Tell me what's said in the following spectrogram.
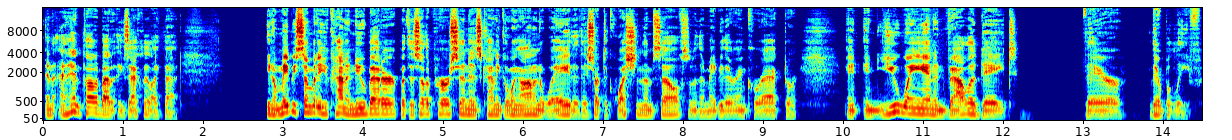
and I hadn't thought about it exactly like that you know, maybe somebody who kind of knew better, but this other person is kind of going on in a way that they start to question themselves, whether maybe they're incorrect or, and, and you weigh in and validate their, their belief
